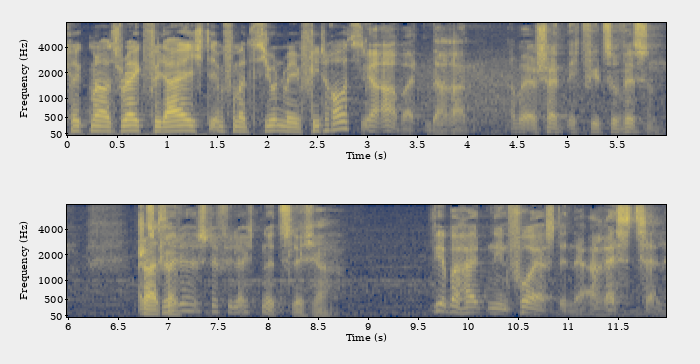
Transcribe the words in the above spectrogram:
Kriegt man aus Rake vielleicht Informationen über den Fleet raus? Wir arbeiten daran, aber er scheint nicht viel zu wissen. Als Scheiße. Köder ist er vielleicht nützlicher. Wir behalten ihn vorerst in der Arrestzelle.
